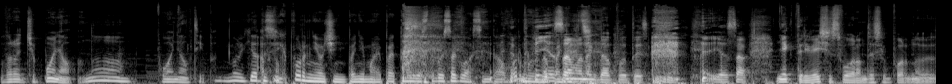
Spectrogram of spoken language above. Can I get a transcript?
вроде что понял, ну, понял, типа. Ну, я а до сих пор не очень понимаю, поэтому я с тобой согласен, да, вор можно Я сам иногда путаюсь. Я сам некоторые вещи с вором до сих пор, ну,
